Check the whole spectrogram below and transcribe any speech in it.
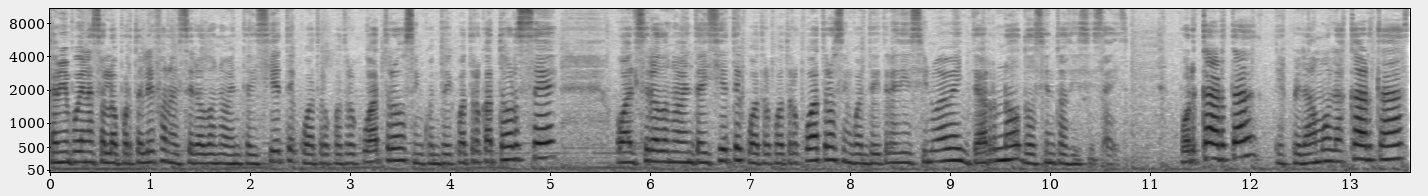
También pueden hacerlo por teléfono al 0297-444-5414 o al 0297-444-5319 interno 216. Por carta, que esperamos las cartas,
